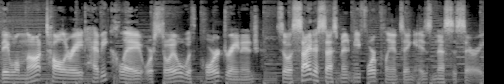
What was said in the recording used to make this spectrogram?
They will not tolerate heavy clay or soil with poor drainage, so a site assessment before planting is necessary.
